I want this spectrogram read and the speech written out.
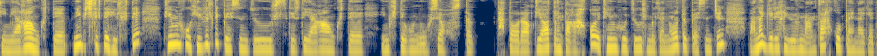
тийм ягаан өнгөтэй нэг бичлэгтэй хэлэхтэй тиймэрхүү хэргэлдэг байсан зүйлс тэр тий ягаан өнгөтэй эмгтэй хүн үсээ хусдаг татвараа деодорантаа гахгүй тиймэрхүү зүйл мөлөө нуудаг байсан чинь манай гэрийнхэн ер нь анзаарахгүй байна гэд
